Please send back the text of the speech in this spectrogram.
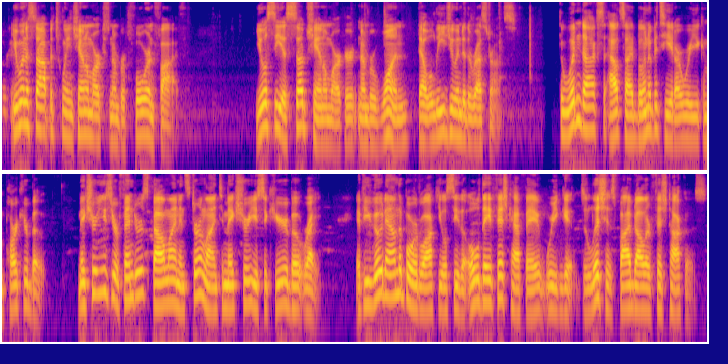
okay. you want to stop between channel marks number 4 and 5. you'll see a sub-channel marker, number 1, that will lead you into the restaurants. The wooden docks outside Bon Appetit are where you can park your boat. Make sure you use your fenders, bow line, and stern line to make sure you secure your boat right. If you go down the boardwalk, you'll see the Old Day Fish Cafe where you can get delicious $5 fish tacos.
